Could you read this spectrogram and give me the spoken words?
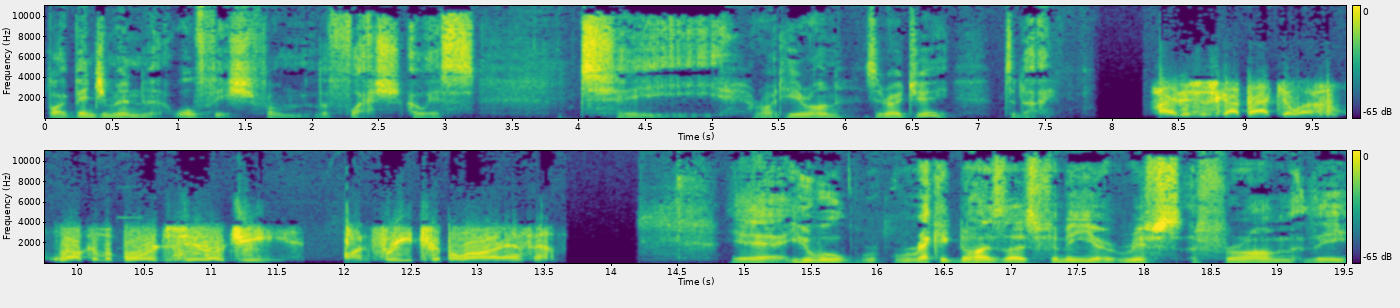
by Benjamin Wallfisch from the Flash OS T right here on Zero G today. Hi, this is Scott Bakula. Welcome aboard Zero G on Free Triple R FM. Yeah, you will r- recognize those familiar riffs from the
